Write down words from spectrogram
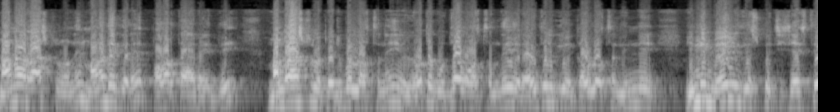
మన రాష్ట్రంలోనే మన దగ్గరే పవర్ తయారైద్ది. మన రాష్ట్రంలో పెట్టుబడులు వస్తున్నాయి యువతకు ఉద్యోగం వస్తుంది రైతులకి కౌలు వస్తుంది. ఇన్ని ఇన్ని మేలు తీసుకొచ్చి చేస్తే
